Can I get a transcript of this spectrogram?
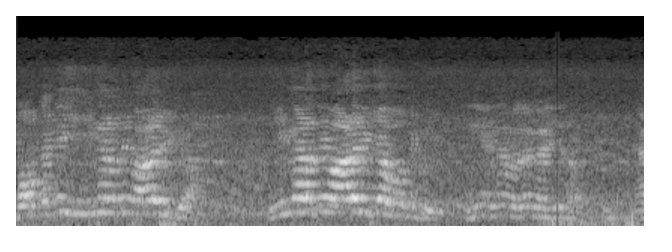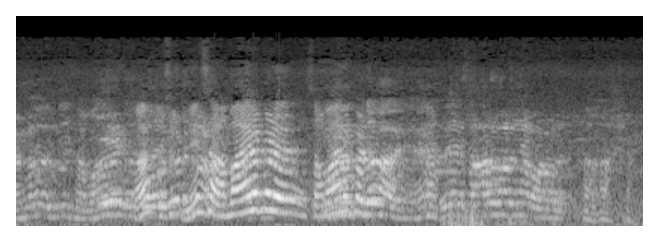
പോക്കറ്റ് ഈ നീളത്തിൽ വാളിരിക്കുക ഈ നീളത്തിൽ വാളിരിക്കുക പോക്കറ്റിൽ ആ, നീ സമാനപ്പെട് സമാനപ്പെട് അതെ, സാറ് പറഞ്ഞ വാൾ. പറഞ്ഞ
